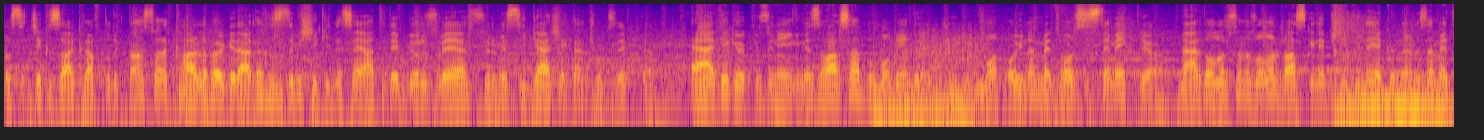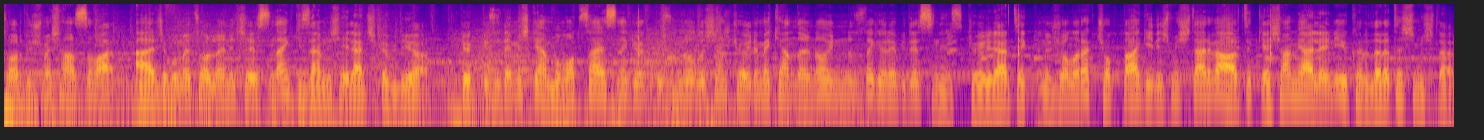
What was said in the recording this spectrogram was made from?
Basitçe kızağı craftladıktan sonra karlı bölgelerde hızlı bir şekilde seyahat edebiliyoruz ve sürmesi gerçekten çok zevkli. Eğer ki gökyüzüne ilginiz varsa bu modu indirin. Çünkü bu mod oyuna meteor sistemi ekliyor. Nerede olursanız olun rastgele bir şekilde yakınlarınıza meteor düşme şansı var. Ayrıca bu meteorların içerisinden gizemli şeyler çıkabiliyor. Gökyüzü demişken bu mod sayesinde gökyüzünde oluşan köylü mekanlarını oyununuzda görebilirsiniz. Köylüler teknoloji olarak çok daha gelişmişler ve artık yaşam yerlerini yukarılara taşımışlar.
